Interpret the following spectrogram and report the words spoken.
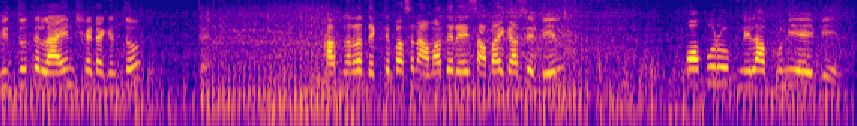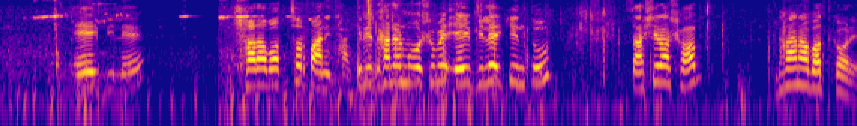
বিদ্যুতের লাইন, সেটা কিন্তু আপনারা দেখতে পাচ্ছেন আমাদের এই চাপাই গাছে বিল, অপরূপ নীলাভূমি এই বিল। এই বিলে সারা বছর পানি থাকে। এই ধানের মৌসুমে এই বিলে কিন্তু চাষিরা সব ধান আবাদ করে।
